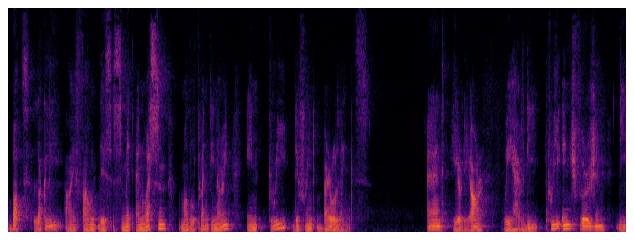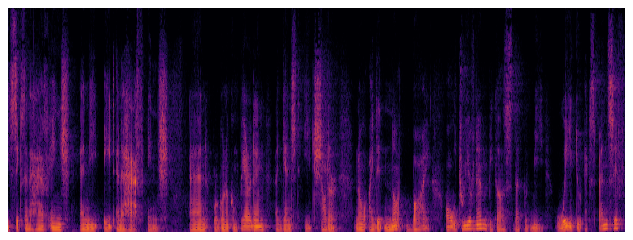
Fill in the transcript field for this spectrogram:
But luckily I found this Smith & Wesson Model 29 in three different barrel lengths. And here they are. We have the 3 inch version, the 6.5 inch and the 8.5 inch and we're gonna compare them against each other. No, I did not buy all three of them because that would be way too expensive.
